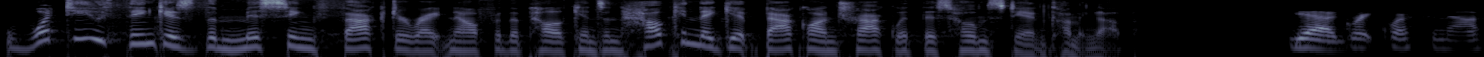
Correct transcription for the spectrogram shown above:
what do you think is the missing factor right now for the pelicans and how can they get back on track with this homestand coming up yeah, great question, Ash.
